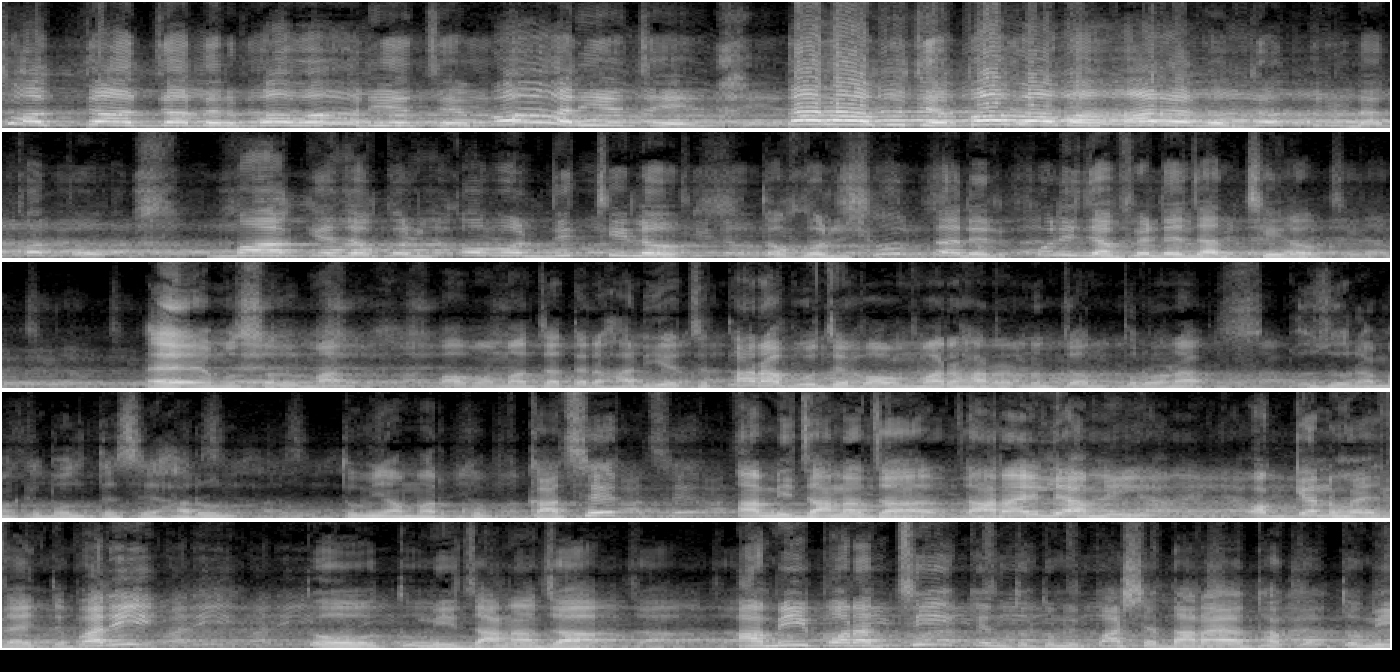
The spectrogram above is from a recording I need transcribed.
সন্তান যাদের বাবা হারিয়েছে, মা হারিয়েছে, তারা বুঝে বাবা মা হারানোর যন্ত্রণা কত। মাকে যখন কবর দিচ্ছিল, তখন সন্তানের কলিজা ফেটে যাচ্ছিল। হ্যাঁ মুসলমান, বাবা মা যাদের হারিয়েছে, তারা বুঝে বাবা মার হারানোর যন্ত্রণা। হুজুর আমাকে বলতেছে, হারুন, তুমি আমার খুব কাছে, আমি জানাজা দাঁড়াইলে আমি অজ্ঞান হয়ে যাইতে পারি। তো তুমি জানাজা আমি পড়াচ্ছি, কিন্তু তুমি পাশে দাঁড়ায় থাকো। তুমি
